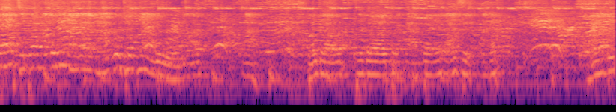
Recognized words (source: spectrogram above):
บอสสิงห์ทองนายวินัยกำลังหาผู้ชมให้อยู่นะครับ เดี๋ยวจะทยอยประกาศไปหลายศึกนะครับ มาดู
